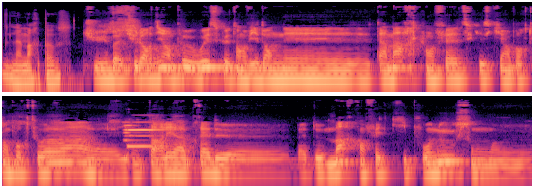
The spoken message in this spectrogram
de la marque Pause tu, bah, tu leur dis un peu où est-ce que tu as envie d'emmener ta marque en fait Qu'est-ce qui est important pour toi euh, Ils vont parler après de, bah, de marques en fait qui pour nous sont euh,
